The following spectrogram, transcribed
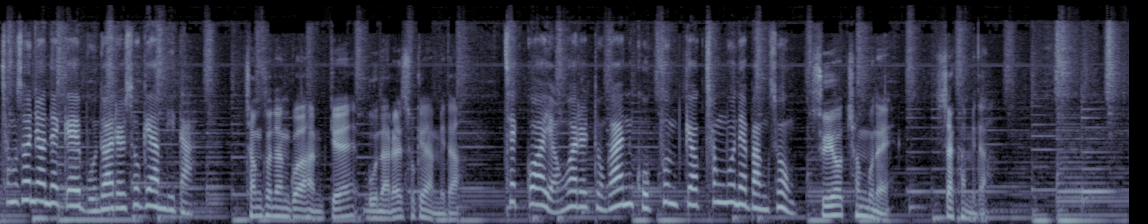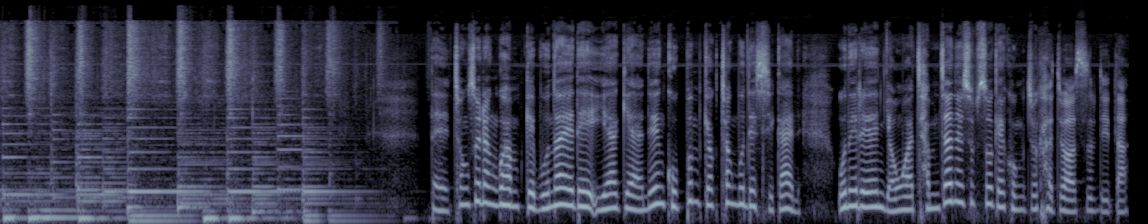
청소년에게 문화를 소개합니다. 청소년과 함께 문화를 소개합니다. 책과 영화를 통한 고품격 청문회 방송 수요 청문회 시작합니다. 청소년과 함께 문화에 대해 이야기하는 고품격 청문회 시간. 오늘은 영화 잠자는 숲속의 공주 가져왔습니다.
